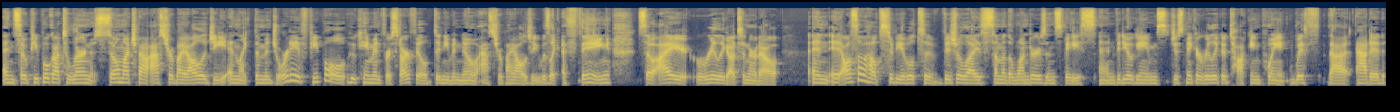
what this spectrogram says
And so people got to learn so much about astrobiology. And like the majority of people who came in for Starfield didn't even know astrobiology was like a thing. So I really got to nerd out. And it also helps to be able to visualize some of the wonders in space and video games just make a really good talking point with that added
